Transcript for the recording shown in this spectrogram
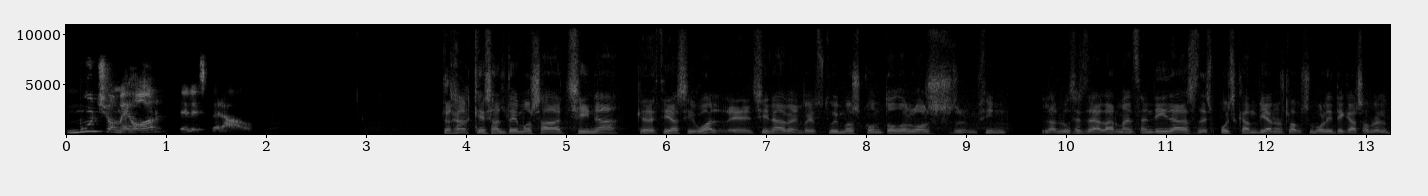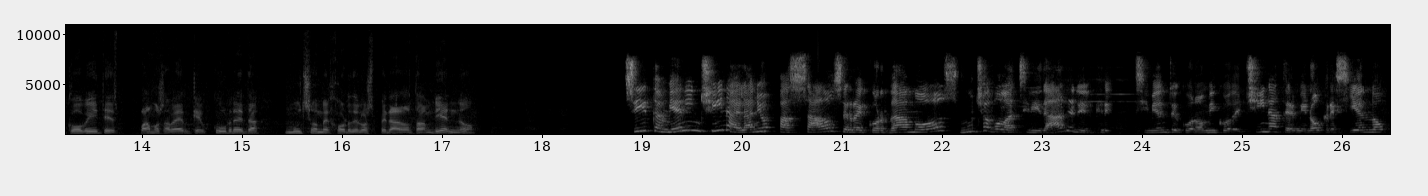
mucho mejor del esperado. Deja que saltemos a China, que decías igual. En China estuvimos con todos los, en fin, las luces de alarma encendidas, después cambiaron su política sobre el COVID. Vamos a ver qué ocurre, mucho mejor de lo esperado también, ¿no? Sí, también en China. El año pasado, si recordamos, mucha volatilidad en el crecimiento económico de China terminó creciendo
